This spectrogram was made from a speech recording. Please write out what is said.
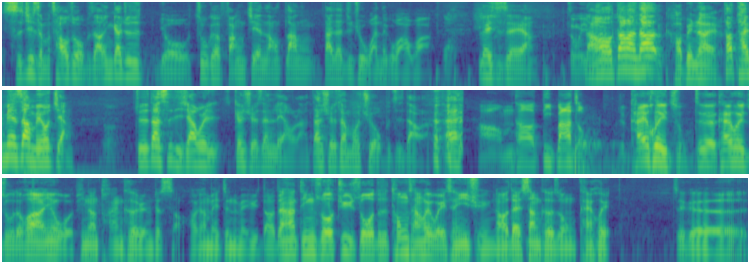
实际怎么操作我不知道，应该就是有住个房间，然后让大家进去玩那个娃娃，哇类似这样。怎么然后当然他 好变态，他台面上没有讲。就是，但私底下会跟学生聊啦，但学生有没有去我不知道啦。哎，好，我们到第八种，就开会组。这个开会组的话，因为我平常团客人比较少，好像没真的没遇到。但他听说，据说就是通常会围成一群，然后在上课中开会。这个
